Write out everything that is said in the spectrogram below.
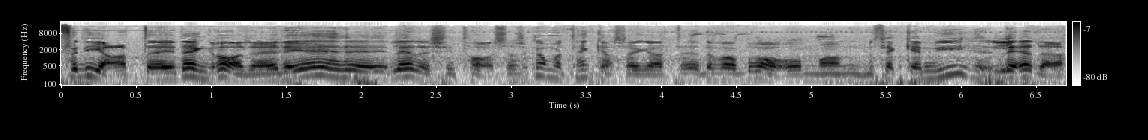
fordi at i den grad det er lederslitasje, så kan man tenke seg at det var bra om man fikk en ny leder.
